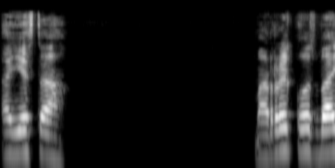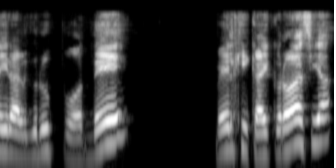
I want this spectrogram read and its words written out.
Ahí está. Marruecos va a ir al grupo D, Bélgica y Croacia.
